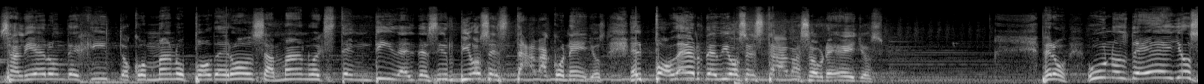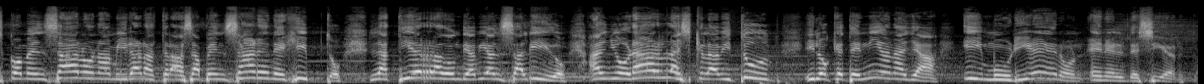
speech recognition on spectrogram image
salieron de Egipto con mano poderosa, mano extendida, es decir, Dios estaba con ellos, el poder de Dios estaba sobre ellos. Pero unos de ellos comenzaron a mirar atrás, a pensar en Egipto, la tierra donde habían salido, a añorar la esclavitud y lo que tenían allá, y murieron en el desierto.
